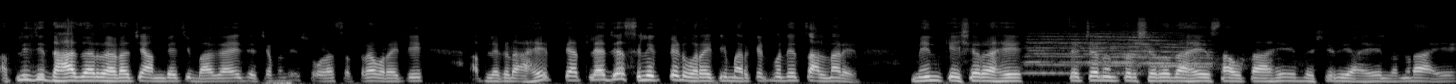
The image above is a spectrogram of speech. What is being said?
आपली जी दहा हजार झाडाची आंब्याची बाग आहे ज्याच्यामध्ये सोळा सतरा व्हरायटी आपल्याकडं आहेत त्यातल्या ज्या सिलेक्टेड व्हरायटी मार्केटमध्ये चालणार आहेत मेन केशर आहे त्याच्यानंतर शरद आहे सावता आहे दशेरी आहे लंगडा आहे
